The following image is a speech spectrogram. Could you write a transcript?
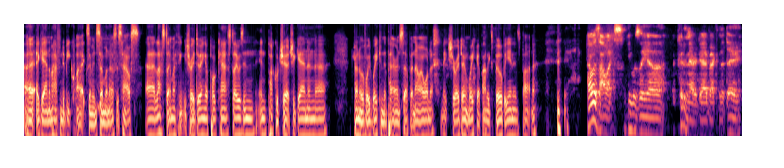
Uh, again, I'm having to be quiet because I'm in someone else's house. Uh, last time I think we tried doing a podcast, I was in in Pucklechurch again and uh, trying to avoid waking the parents up. And now I want to make sure I don't wake up Alex Bilbie and his partner. How was Alex? He was a, uh, a culinary guy back in the day.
